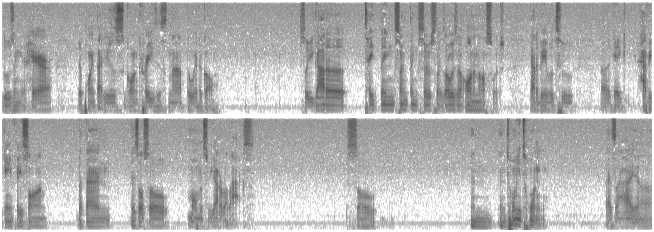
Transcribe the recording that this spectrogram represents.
losing your hair, the point that you're just going crazy is not the way to go. So you gotta take things, certain things seriously. It's always an on and off switch. You gotta be able to uh, get, have your game face on, but then there's also moments where you gotta relax. So in in 2020, as I uh,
